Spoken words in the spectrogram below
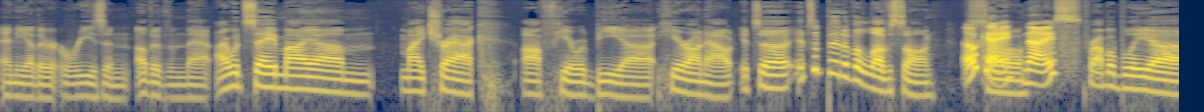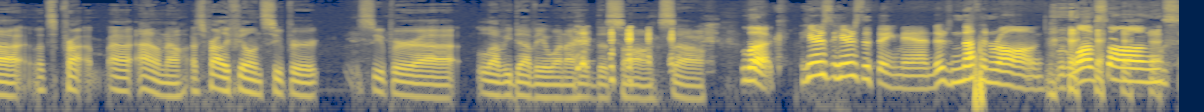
any other reason other than that. I would say my um my track off here would be uh here on out. It's a it's a bit of a love song. okay, So- nice. Probably uh let's pro- uh, I don't know. I was probably feeling super super uh lovey-dovey when I heard this song. So Look, here's here's the thing, man. There's nothing wrong with love songs,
